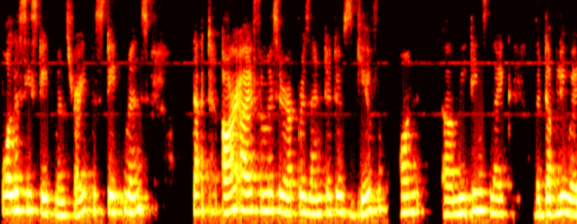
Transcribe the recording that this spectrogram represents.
policy statements right? The statements that our ifmsa representatives give on uh, meetings like the wha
